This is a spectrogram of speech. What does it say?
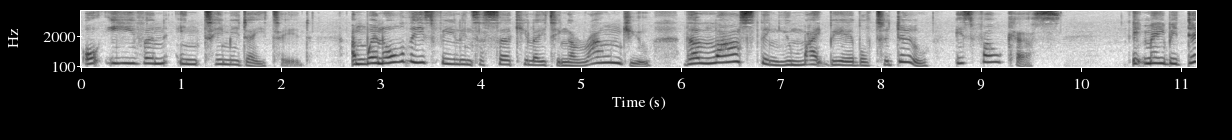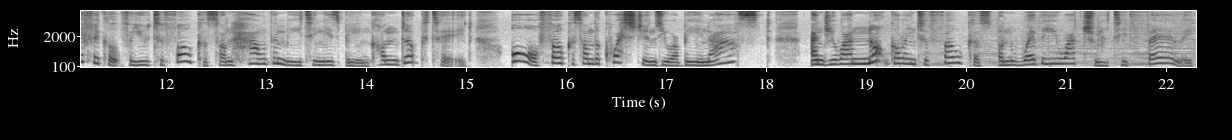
or even intimidated. And when all these feelings are circulating around you, the last thing you might be able to do is focus. It may be difficult for you to focus on how the meeting is being conducted or focus on the questions you are being asked, and you are not going to focus on whether you are treated fairly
